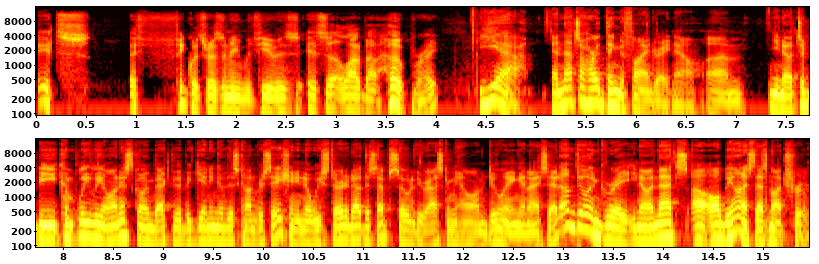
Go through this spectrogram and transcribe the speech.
it's i think what's resonating with you is is a lot about hope right Yeah, and that's a hard thing to find right now. Um, you know, to be completely honest, going back to the beginning of this conversation, you know, we started out this episode with you asking me how I'm doing, and I said I'm doing great. You know, and that's uh, I'll be honest, that's not true.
